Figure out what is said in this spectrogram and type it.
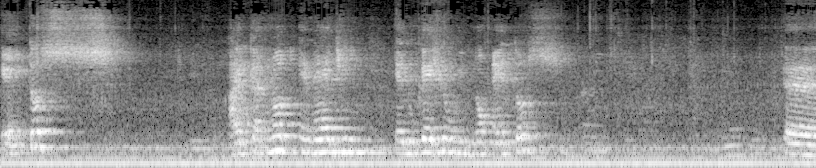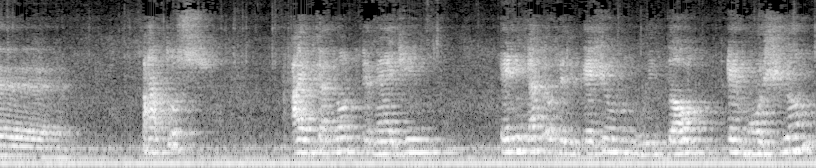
Ethos. I cannot imagine education with no ethos uh, pathos. I cannot imagine any kind of education without emotions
